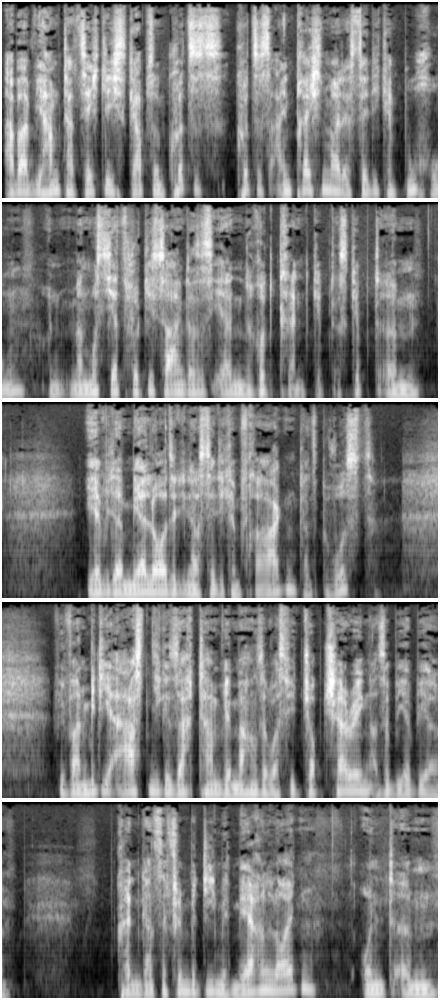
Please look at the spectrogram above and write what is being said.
Aber wir haben tatsächlich, es gab so ein kurzes, kurzes Einbrechen mal der Steadicam Buchungen und man muss jetzt wirklich sagen, dass es eher einen Rücktrend gibt. Es gibt ähm, eher wieder mehr Leute, die nach Steadicam fragen, ganz bewusst. Wir waren mit die ersten, die gesagt haben, wir machen sowas wie Job-Sharing. Also wir, wir können ganzen Film bedienen mit mehreren Leuten. Und ähm,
